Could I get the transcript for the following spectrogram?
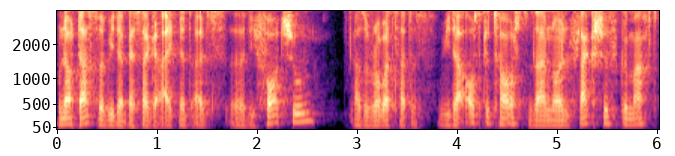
Und auch das war wieder besser geeignet als äh, die Fortune. Also Roberts hat es wieder ausgetauscht, zu seinem neuen Flaggschiff gemacht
